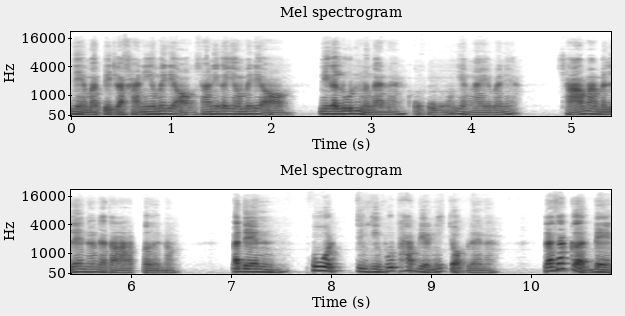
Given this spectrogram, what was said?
เนี่ยมาปิดราคานี้ยังไม่ได้ออกเช้านี้ก็ยังไม่ได้ออก นี่ก็ลุ้นเหมือนกันนะโอ้โหยังไงวะเนี่ยเช้ามามันเล่นตั้งแต่ตลาดเปิดเนาะประเด็นพูดจริง ๆ พูดภาพเดียวนี้จบเลยนะแล้วถ้าเกิดเบรก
